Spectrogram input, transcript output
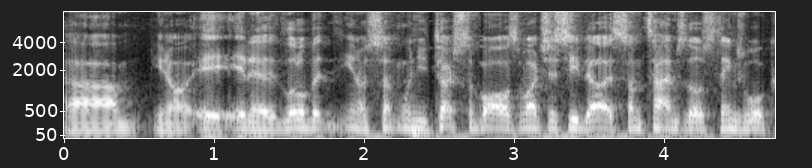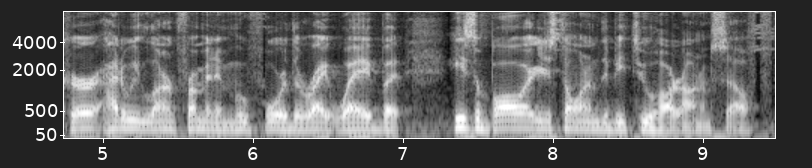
um, you know, in, a little bit, you know, some, when you touch the ball as much as he does, sometimes those things will occur. How do we learn from it and move forward the right way? But he's a baller. You just don't want him to be too hard on himself.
